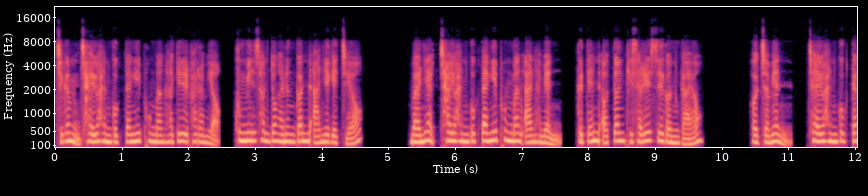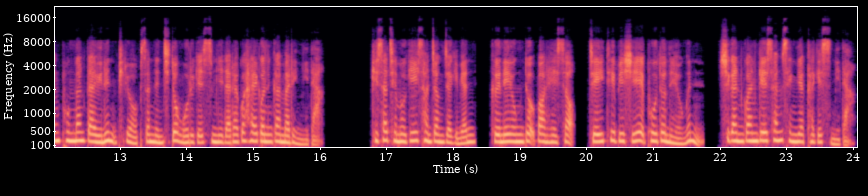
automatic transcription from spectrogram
지금 자유한국당이 폭망하길 바라며 국민 선동하는 건 아니겠지요? 만약 자유한국당이 폭망 안 하면 그땐 어떤 기사를 쓸 건가요? 어쩌면 자유한국당 폭망 따위는 필요 없었는지도 모르겠습니다라고 할 건가 말입니다. 기사 제목이 선정적이면 그 내용도 뻔해서 JTBC의 보도 내용은 시간 관계상 생략하겠습니다.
